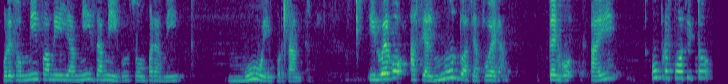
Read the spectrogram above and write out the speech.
Por eso mi familia, mis amigos son para mí muy importantes. Y luego hacia el mundo, hacia afuera, tengo ahí un propósito,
